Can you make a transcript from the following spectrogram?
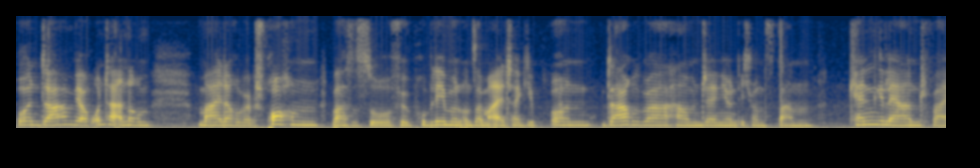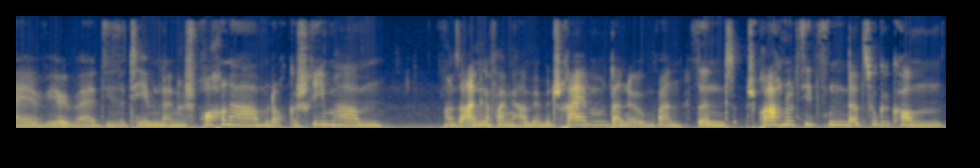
Und da haben wir auch unter anderem mal darüber gesprochen, was es so für Probleme in unserem Alter gibt. Und darüber haben Jenny und ich uns dann kennengelernt, weil wir über diese Themen dann gesprochen haben und auch geschrieben haben. Also angefangen haben wir mit Schreiben, dann irgendwann sind Sprachnotizen dazugekommen,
